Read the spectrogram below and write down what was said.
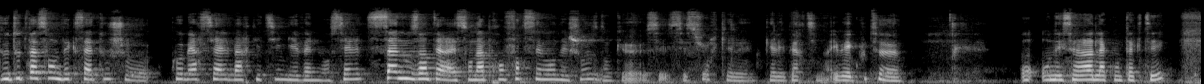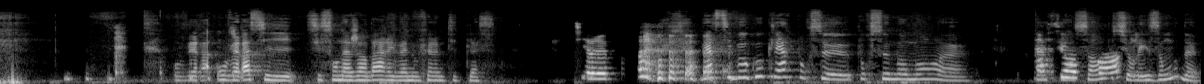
de toute façon, dès que ça touche commercial, marketing, événementiel, ça nous intéresse. On apprend forcément des choses, donc c'est sûr qu'elle est, est pertinente. Et eh ben écoute, on, on essaiera de la contacter. On verra, on verra si, si son agenda arrive à nous faire une petite place. Merci beaucoup Claire pour ce, pour ce moment euh, passé ensemble sur les ondes.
